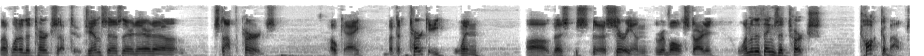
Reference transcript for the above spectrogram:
But what are the Turks up to? Jim says they're there to stop the Kurds. Okay. But the Turkey, when uh, the, the Syrian revolt started, one of the things the Turks talked about,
